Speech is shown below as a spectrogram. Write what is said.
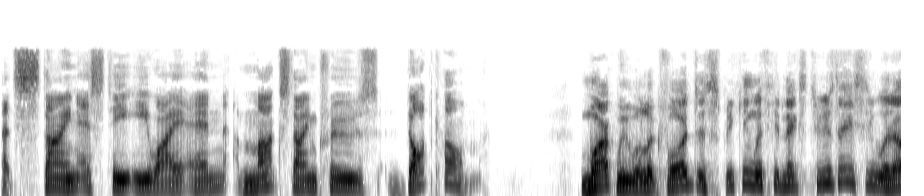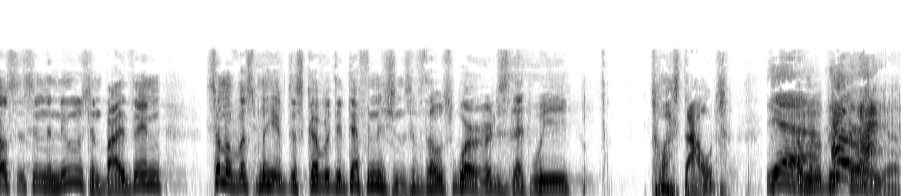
That's Steyn, S T E Y N, marksteyncruise.com. Mark, we will look forward to speaking with you next Tuesday, see what else is in the news, and by then, some of us may have discovered the definitions of those words that we tossed out Yeah. a little bit have, ha-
